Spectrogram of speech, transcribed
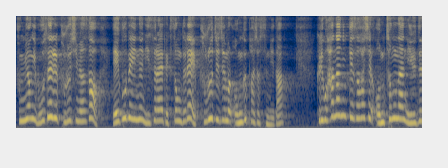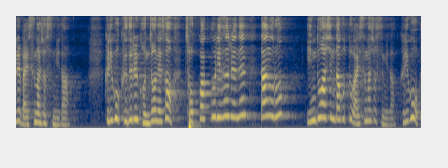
분명히 모세를 부르시면서 애굽에 있는 이스라엘 백성들의 부르짖음을 언급하셨습니다. 그리고 하나님께서 하실 엄청난 일들을 말씀하셨습니다. 그리고 그들을 건져내서 적과 꿀이 흐르는 땅으로 인도하신다고 또 말씀하셨습니다. 그리고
